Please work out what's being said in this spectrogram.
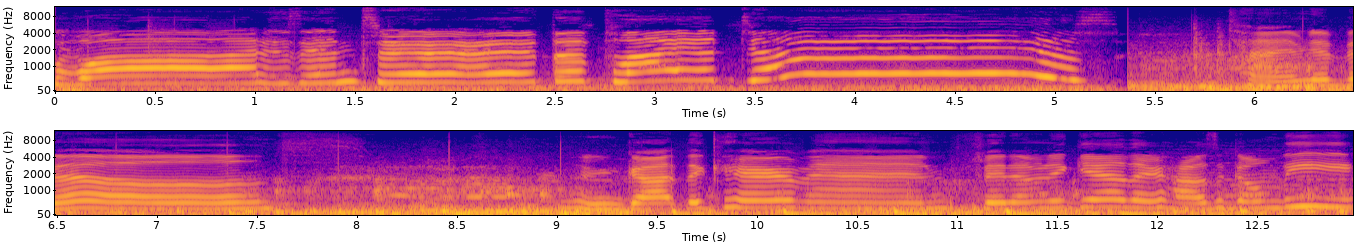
Squad has entered the Playa Dos. Time to build. We got the caravan. Fit them together. How's it gonna be?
